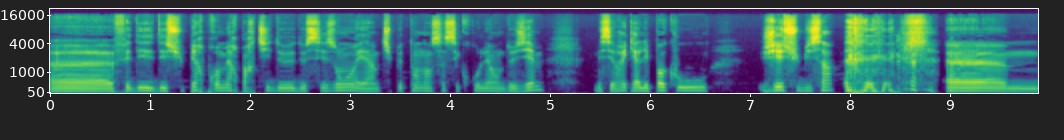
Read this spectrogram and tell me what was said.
euh, fait des, des, super premières parties de, de, saison et a un petit peu tendance à s'écrouler en deuxième. Mais c'est vrai qu'à l'époque où j'ai subi ça, euh,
